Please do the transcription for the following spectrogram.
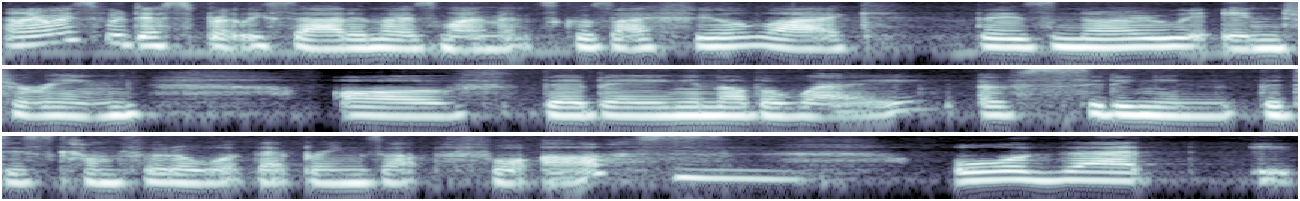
And I always feel desperately sad in those moments because I feel like there's no entering of there being another way of sitting in the discomfort or what that brings up for us, hmm. or that it,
